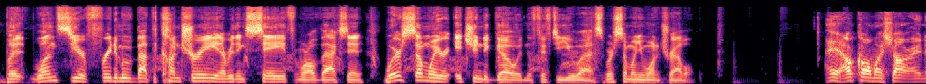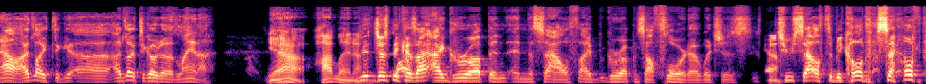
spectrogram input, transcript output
but once you're free to move about the country and everything's safe and we're all vaccinated, where's somewhere you're itching to go in the 50 US? Where's someone you want to travel? Hey, I'll call my shot right now. I'd like to. Uh, I'd like to go to Atlanta. Yeah, hot Atlanta. Just because I, I, grew up in, in the South, I grew up in South Florida, which is yeah. too South to be called the South.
